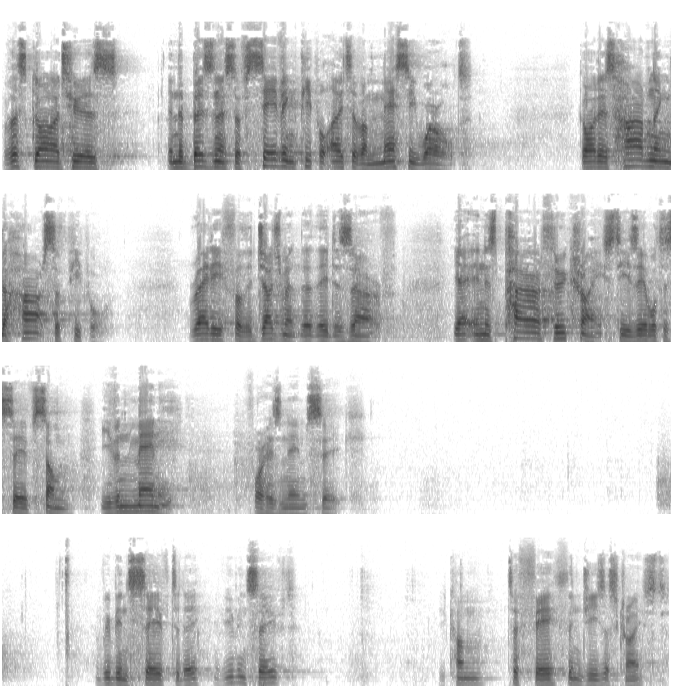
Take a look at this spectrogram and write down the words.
Of this God who is in the business of saving people out of a messy world. God is hardening the hearts of people, ready for the judgment that they deserve. Yet in his power through Christ, he is able to save some, even many, for his name's sake. Have we been saved today? Have you been saved? Have you come to faith in Jesus Christ?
